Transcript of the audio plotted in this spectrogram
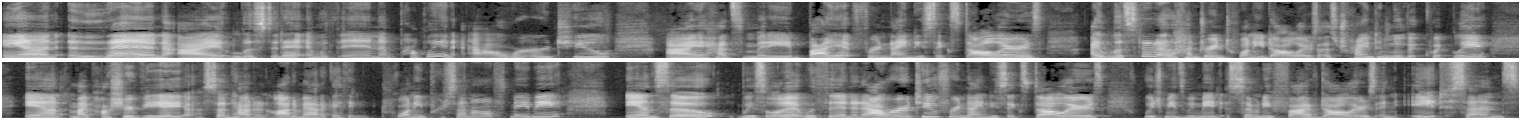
And then I listed it, and within probably an hour or two, I had somebody buy it for $96. I listed it at $120. I was trying to move it quickly, and my Posher VA sent out an automatic, I think 20% off maybe. And so we sold it within an hour or two for $96, which means we made $75.08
